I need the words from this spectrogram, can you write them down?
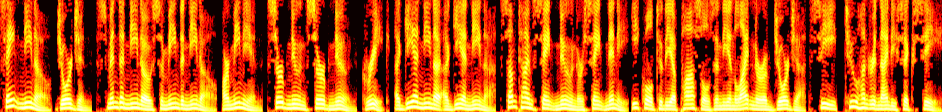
Saint Nino Georgian, Sminda Nino Saminda Nino, Armenian, Serb Noon Serb Noon, Greek, Agia Nina Agia Nina, sometimes Saint Noon or Saint Nini equal to the Apostles and the Enlightener of Georgia c. 296 c.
